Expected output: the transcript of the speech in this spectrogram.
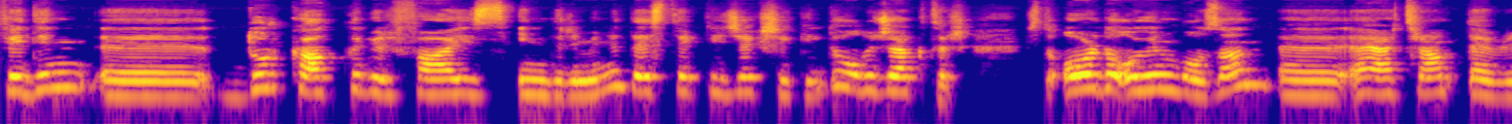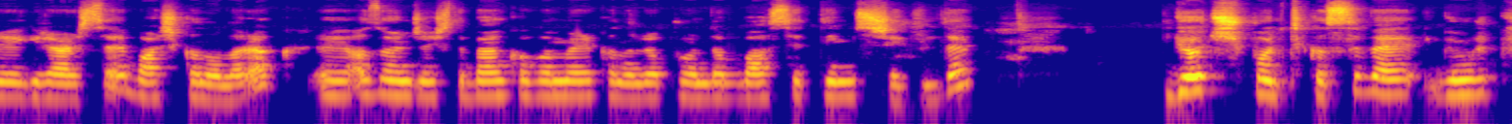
Fed'in e, dur kalklı bir faiz indirimini destekleyecek şekilde olacaktır. İşte orada oyun bozan e, eğer Trump devreye girerse başkan olarak az önce işte Bank of America'nın raporunda bahsettiğimiz şekilde göç politikası ve gümrük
